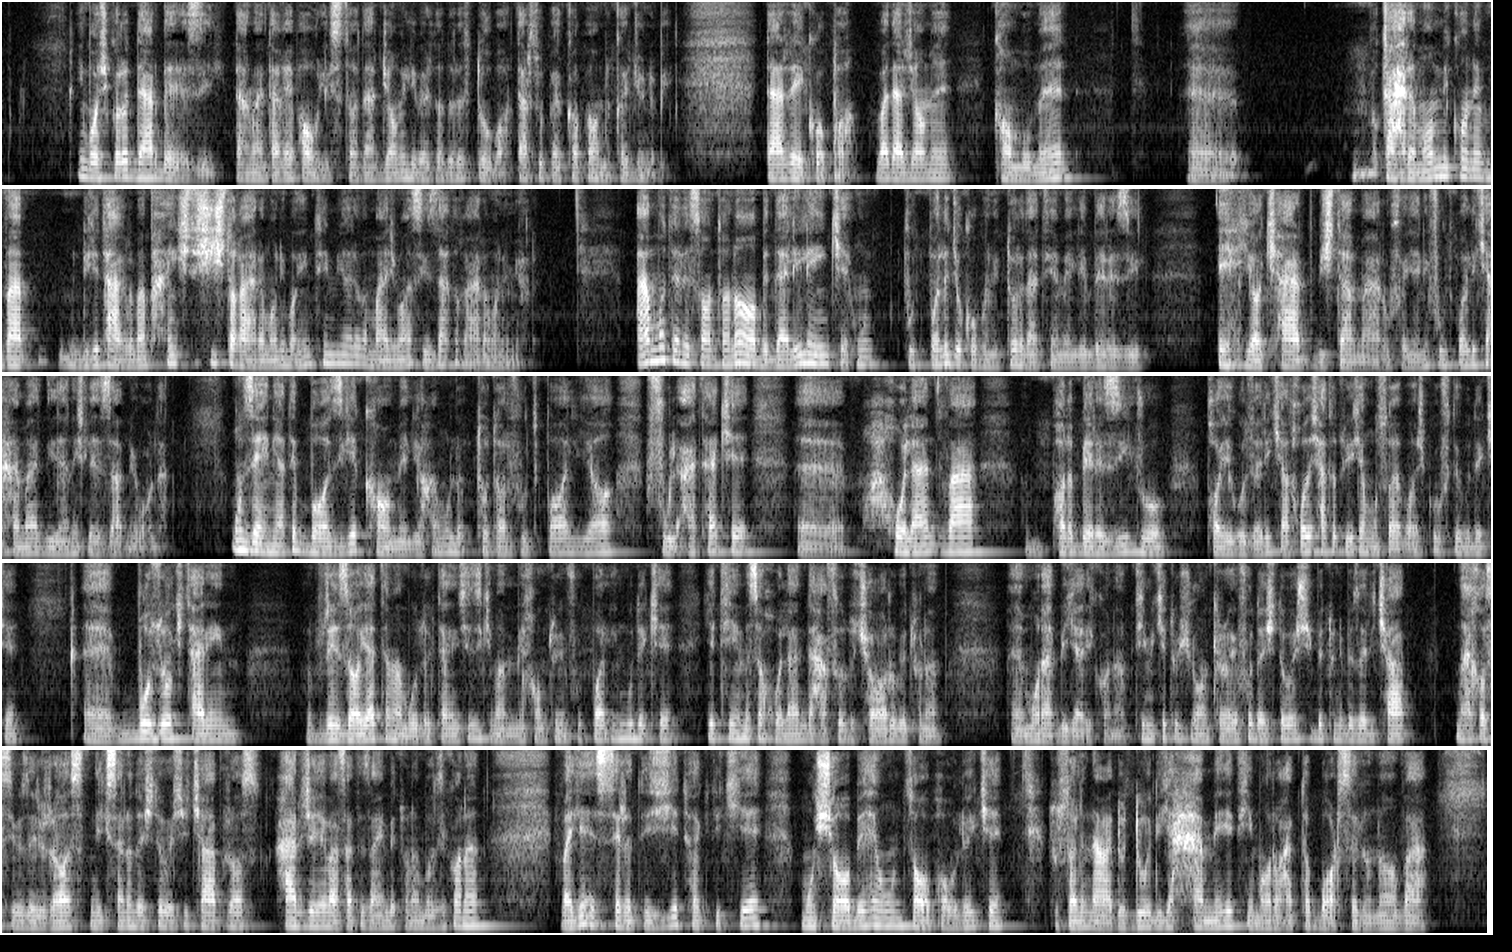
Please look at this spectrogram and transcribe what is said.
این باشگاه رو در برزیل در منطقه پاولیستا در جام لیبرتادورس دو بار در سوپرکاپ آمریکای جنوبی در ریکوپا و در جام کانمبول قهرمان می‌کنه و دیگه تقریبا 5 تا 6 تا قهرمانی با این تیم میاره و مجموعا 13 تا قهرمانی میاره. اما تل سانتانا به دلیل اینکه اون فوتبال jogo bonito رو در تیم ملی برزیل احیا کرد بیشتر معروفه. یعنی فوتبالی که همه از دیدنش لذت میبردن. اون ذهنیت بازی کامل یا همون توتال فوتبال یا فول اتک هلند و حالا برزیل رو پایه گذاری کرد. خودش حتی توی یک مصاحبهاش گفته بوده که بزرگترین رضایت من بزرگترین چیزی که من می‌خوام تو این فوتبال این بوده که یه تیم مثل هلند 74 رو بتونم مربیگری کنم. تیمی که توش یوان کرایف رو داشته باشی بتونی بذاری چپ. نخواستی بذاری راست. نیکسن رو داشته باشی چپ راست. هر جای وسط زمین بتونن بازی کنن. و یه استراتژی تاکتیکی مشابه اون ساو پاولوی که تو سال 92 دیگه همه تیما رو حتی بارسلونا و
